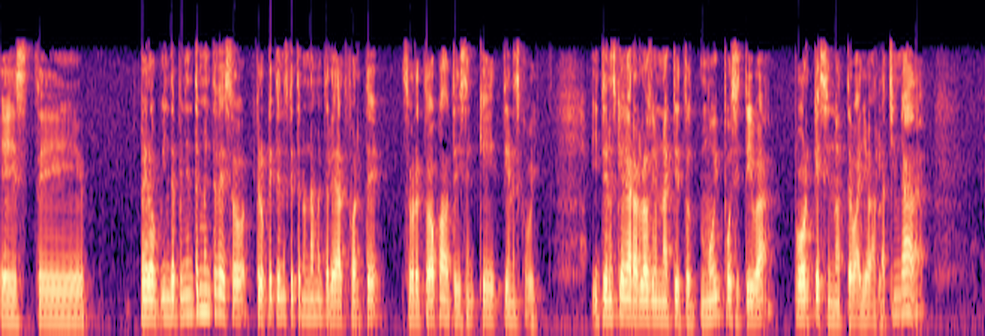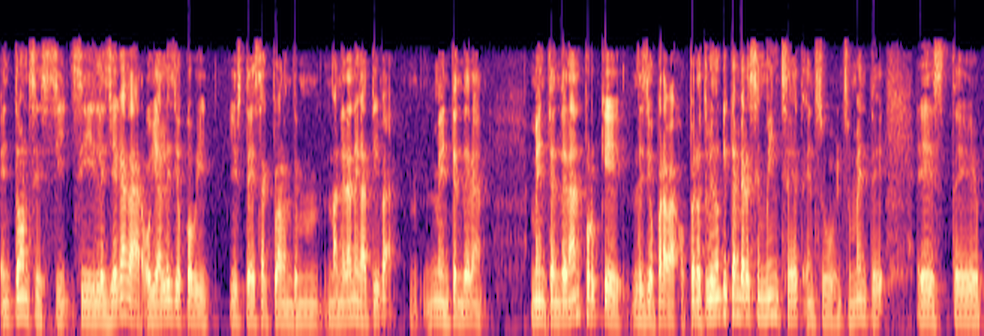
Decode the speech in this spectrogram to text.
Este, pero independientemente de eso, creo que tienes que tener una mentalidad fuerte, sobre todo cuando te dicen que tienes COVID. Y tienes que agarrarlos de una actitud muy positiva, porque si no te va a llevar la chingada. Entonces, si, si les llega a dar o ya les dio COVID y ustedes actuaron de manera negativa, me entenderán. Me entenderán porque les dio para abajo. Pero tuvieron que cambiar ese mindset en su, en su mente este,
